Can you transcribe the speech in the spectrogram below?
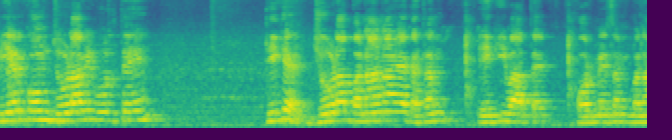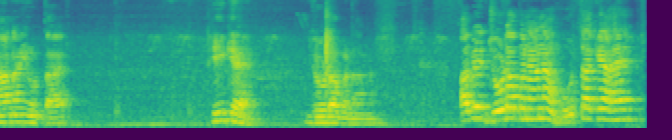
पेयर को हम जोड़ा भी बोलते हैं। ठीक है, जोड़ा बनाना या गठन, एक ही बात है। फॉर्मेशन बनाना ही होता है। ठीक है, जोड़ा बनाना। अब ये जोड़ा बनाना होता क्या है,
